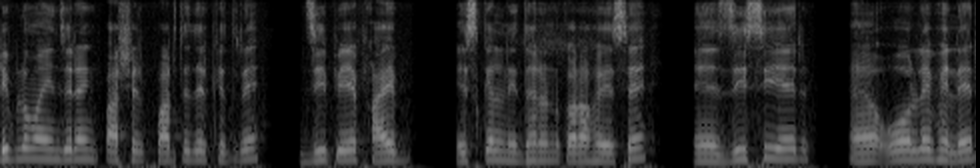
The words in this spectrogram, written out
ডিপ্লোমা ইঞ্জিনিয়ারিং পাশের প্রার্থীদের ক্ষেত্রে জিপিএ ফাইভ স্কেল নির্ধারণ করা হয়েছে। জিসি এর ও লেভেলের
